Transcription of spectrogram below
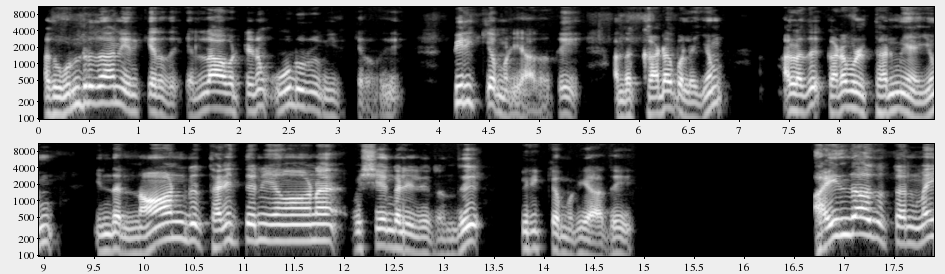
அது ஒன்றுதான் இருக்கிறது. எல்லாவற்றிலும் ஊடுருவி இருக்கிறது. பிரிக்க முடியாதது. அந்த கடவுளையும் அல்லது கடவுள் தன்மையையும் இந்த நான்கு தனித்தனியான விஷயங்களிலிருந்து பிரிக்க முடியாது. ஐந்தாவது தன்மை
